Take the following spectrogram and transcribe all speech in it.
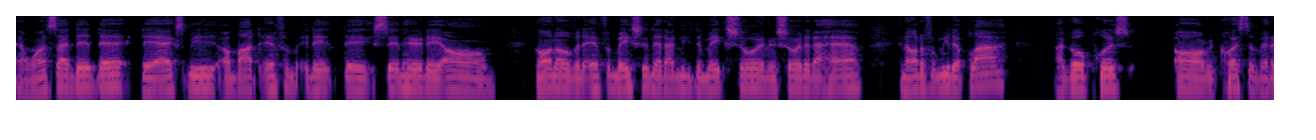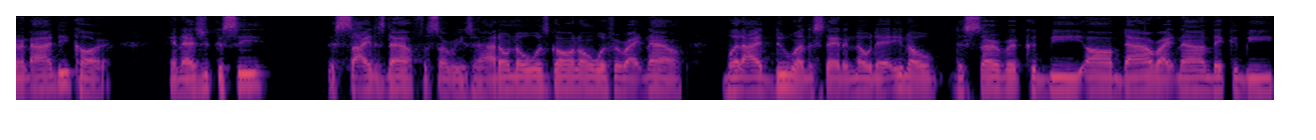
And once I did that, they asked me about the information. They they sit here, they um gone over the information that I need to make sure and ensure that I have in order for me to apply. I go push uh request a veteran ID card. And as you can see, the site is down for some reason. I don't know what's going on with it right now, but I do understand and know that, you know, the server could be um down right now and they could be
